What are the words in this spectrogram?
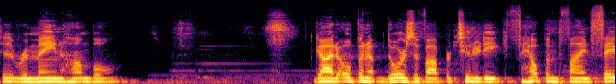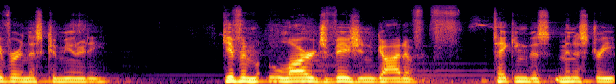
to remain humble. God, open up doors of opportunity. Help him find favor in this community. Give him large vision, God, of taking this ministry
